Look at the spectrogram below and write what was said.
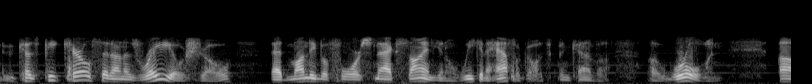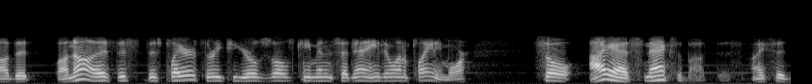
because Pete Carroll said on his radio show that Monday before Snack signed, you know, a week and a half ago. It's been kind of a, a whirlwind. Uh, that well, no, this this player, 32 years old, came in and said, "Man, he didn't want to play anymore." So I asked Snacks about this. I said,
